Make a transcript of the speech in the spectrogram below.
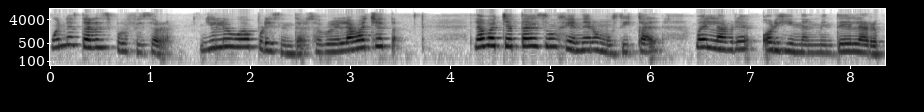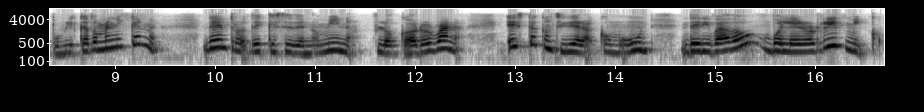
Buenas tardes, profesora. Yo le voy a presentar sobre la bachata. La bachata es un género musical bailable originalmente de la República Dominicana, dentro de que se denomina folclore urbana. Esta considera como un derivado bolero rítmico.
